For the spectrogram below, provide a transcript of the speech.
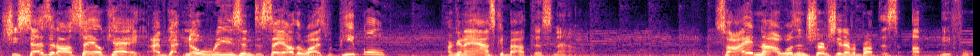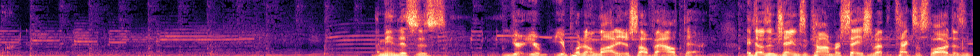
She says it, I'll say okay. I've got no reason to say otherwise, but people are going to ask about this now. So I had not I wasn't sure if she'd ever brought this up before. I mean, this is you're you're you're putting a lot of yourself out there. It doesn't change the conversation about the Texas law. It doesn't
